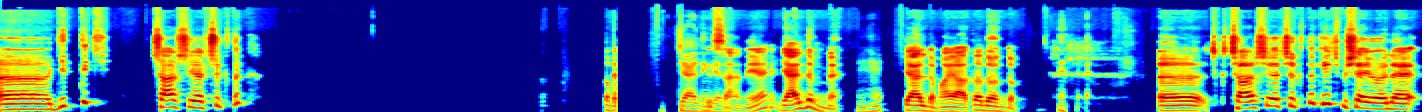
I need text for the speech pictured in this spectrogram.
Ee, gittik. Çarşıya çıktık. Geldin Bir geldin. saniye. Geldim mi? Hı hı. Geldim. Hayata döndüm. Ee, çarşıya çıktık. Hiçbir şey öyle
